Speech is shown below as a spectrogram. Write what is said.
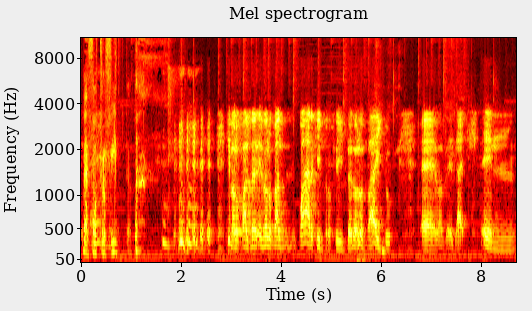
Beh fa profitto. Sì, ma lo fa, il, lo fa il Quark il profitto, non lo fai tu. Eh, vabbè, dai. Ehm,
